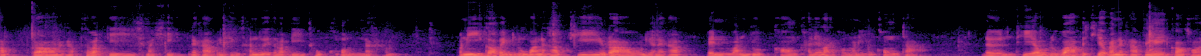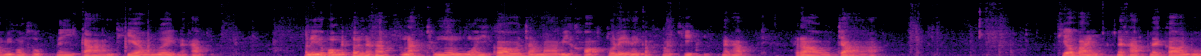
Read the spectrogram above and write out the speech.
ครับ ก็นะครับสวัสดีสมาชิกนะครับเป็นถึงท่านด้วยสวัสดีทุกคนนะครับ วันนี้ก็เป็นอีกหนึ่งวันนะครับที่เราเนี่ยนะครับเป็นวันหยุดของใครหลายๆคนวันนี้ก็คงจะเดินเที่ยวหรือว่าไปเที่ยวกันนะครับยังไงก็ขอให้มีความสุขในการเที่ยวด้วยนะครับ วันนี้กับผมเอเปิลนะครับ นักคำนวณหวยก็จะมาวิเคราะห์ตัวเลขให้กับสมาชิกนะครับ เราจะเที่ยวไปนะครับ แล้วก็ดู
